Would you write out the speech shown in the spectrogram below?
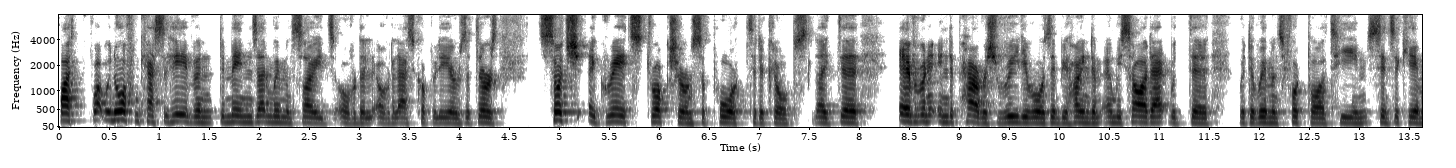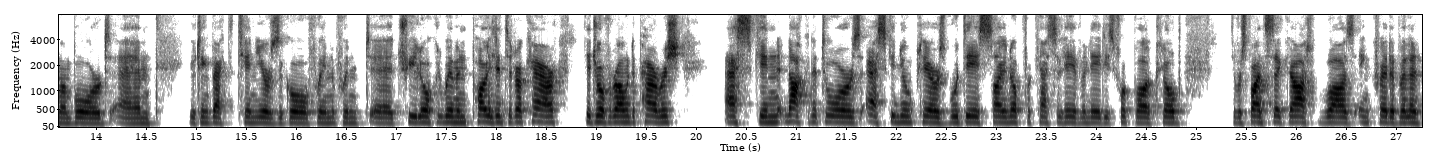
what what we know from Castlehaven, the men's and women's sides over the over the last couple of years, that there's such a great structure and support to the clubs. Like the everyone in the parish really rose in behind them, and we saw that with the with the women's football team since it came on board. Um, you think back to ten years ago when when uh, three local women piled into their car, they drove around the parish, asking, knocking at doors, asking young players would they sign up for Castlehaven Ladies Football Club. The response they got was incredible, and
